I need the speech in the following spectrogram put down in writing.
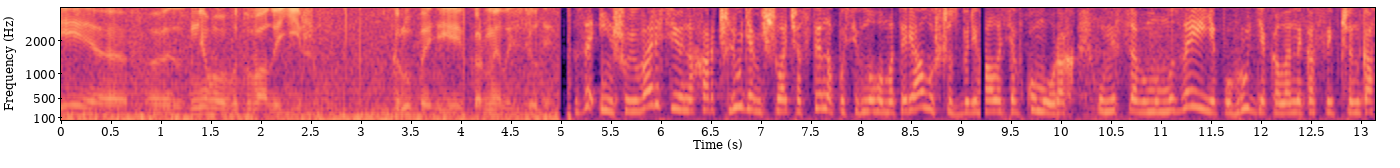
і е, е, з нього готували їжу. Крупи і кормились люди. За іншою версією, на харч людям йшла частина посівного матеріалу, що зберігалася в коморах. У місцевому музеї є погруддя Каленика Сипченка.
